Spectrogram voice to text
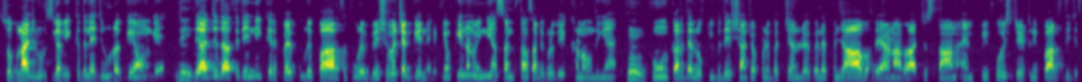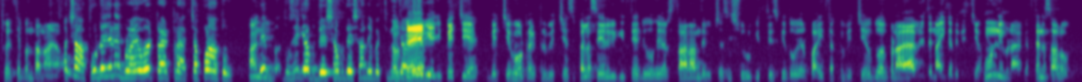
ਸੁਪਨਾ ਜ਼ਰੂਰ ਸੀਗਾ ਵੀ ਇੱਕ ਦਿਨ ਇਹ ਜ਼ਰੂਰ ਅੱਗੇ ਆਉਣਗੇ ਤੇ ਅੱਜ ਦਾਤੇ ਦੀ ਇੰਨੀ ਕਿਰਪਾ ਹੈ ਪੂਰੇ ਭਾਰਤ ਪੂਰੇ ਵਿਸ਼ਵ ਚ ਅੱਗੇ ਨੇ ਕਿਉਂਕਿ ਇਹਨਾਂ ਨੂੰ ਇੰਨੀਆਂ ਸੰਗਤਾਂ ਸਾਡੇ ਕੋਲ ਵੇਖਣ ਆਉਂਦੀਆਂ ਫੋਨ ਕਰਦੇ ਆ ਲੋਕੀ ਵਿਦੇਸ਼ਾਂ ਚ ਆਪਣੇ ਬੱਚਿਆਂ ਨੂੰ ਲੈ ਕੇ ਕਹਿੰਦੇ ਪੰਜਾਬ ਹਰਿਆਣਾ ਰਾਜਸਥਾਨ ਐਮਪੀ ਕੋਈ ਸਟੇਟ ਨਹੀਂ ਭਾਰਤ ਦੀ ਜਿੱਥੋਂ ਇੱਥੇ ਬੰਦਾ ਨਾ ਆਇਆ ਹੋਵੇ। ਅੱਛਾ ਤੁਹਾਡੇ ਜਿਹੜੇ ਬਣਾਏ ਹੋਏ ਟਰੈਕਟਰ ਆ ਚੱਪਲਾਂ ਤੋਂ ਇਹ ਤੁਸੀਂ ਕਿਹਾ ਵਿਦੇਸ਼ਾਂ ਵਿਦੇਸ਼ਾਂ ਦੇ ਵਿੱਚ ਵੀ ਜਾਂਦੇ ਗਏ। ਵੀ ਹੈ ਜੀ ਵੇਚੇ ਹੈ ਵੇਚੇ ਬਹੁਤ ਟਰੈਕਟਰ ਵੇਚੇ ਸੀ ਪਹਿਲਾਂ ਸੇਲ ਵੀ ਕੀਤੇ 2017 ਦੇ ਵਿੱਚ ਅਸੀਂ ਸ਼ੁਰੂ ਕੀਤੇ ਸੀ 2022 ਤੱਕ ਵੇਚੇ ਉਦੋਂ ਬਾਅਦ ਬਣਾਇਆ ਵੀ ਨਹੀਂ ਤੇ ਨਾ ਹੀ ਕਦੇ ਵੇਚਿਆ ਹੁਣ ਨਹੀਂ ਬਣਾਇਆ 3 ਸਾਲ ਹੋ ਗਏ।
